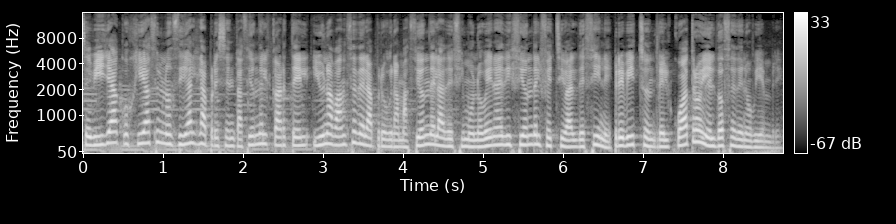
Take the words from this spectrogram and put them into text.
Sevilla acogía hace unos días la presentación del cartel y un avance de la programación de la decimonovena edición del Festival de Cine, previsto entre el 4 y el 12 de noviembre.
